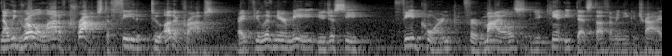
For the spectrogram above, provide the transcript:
now we grow a lot of crops to feed to other crops, right? If you live near me, you just see feed corn for miles. You can't eat that stuff. I mean, you can try.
